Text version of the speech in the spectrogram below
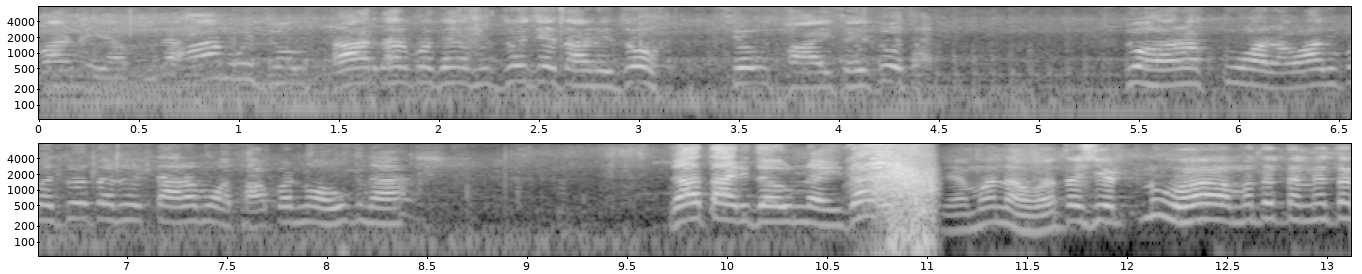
વાહ નહીં આપું, જા. હું જોઉં. તાર તાર પછી જો જોજે તારે જો. કેવું થાય છે જો થાય. જો હરકતું આ અવાજ ઉપર જો તને તારા મોથા પર નો હુક ના. જા તારી જરૂર નહીં જા. એમાં હવે તો કેટલું હ અમે તો તમે તો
